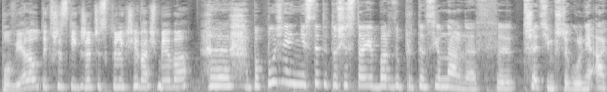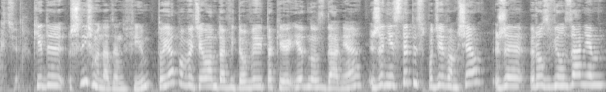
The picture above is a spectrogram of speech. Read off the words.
powielał tych wszystkich rzeczy, z których się naśmiewa? Bo później niestety to się staje bardzo pretensjonalne w trzecim szczególnie akcie. Kiedy szliśmy na ten film, to ja powiedziałam Dawidowi takie jedno zdanie, że niestety spodziewam się, że rozwiązaniem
